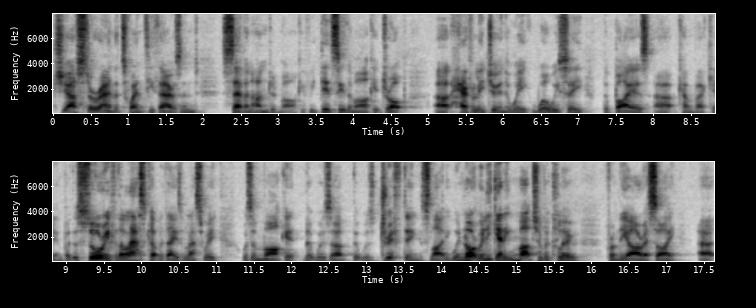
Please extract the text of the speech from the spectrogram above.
just around the 20,700 mark. If we did see the market drop uh, heavily during the week, will we see the buyers uh, come back in? But the story for the last couple of days of last week was a market that was uh, that was drifting slightly. We're not really getting much of a clue from the RSI uh,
